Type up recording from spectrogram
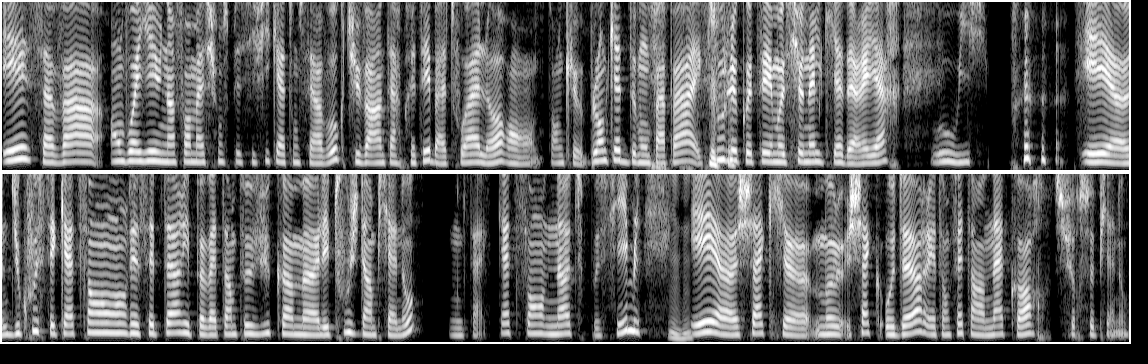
et ça va envoyer une information spécifique à ton cerveau que tu vas interpréter, bah, toi alors, en tant que blanquette de mon papa, avec tout le côté émotionnel qu'il y a derrière. Oh oui. Et euh, du coup, ces 400 récepteurs, ils peuvent être un peu vus comme euh, les touches d'un piano. Donc, tu as 400 notes possibles Mhm. et euh, chaque, euh, chaque odeur est en fait un accord sur ce piano.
